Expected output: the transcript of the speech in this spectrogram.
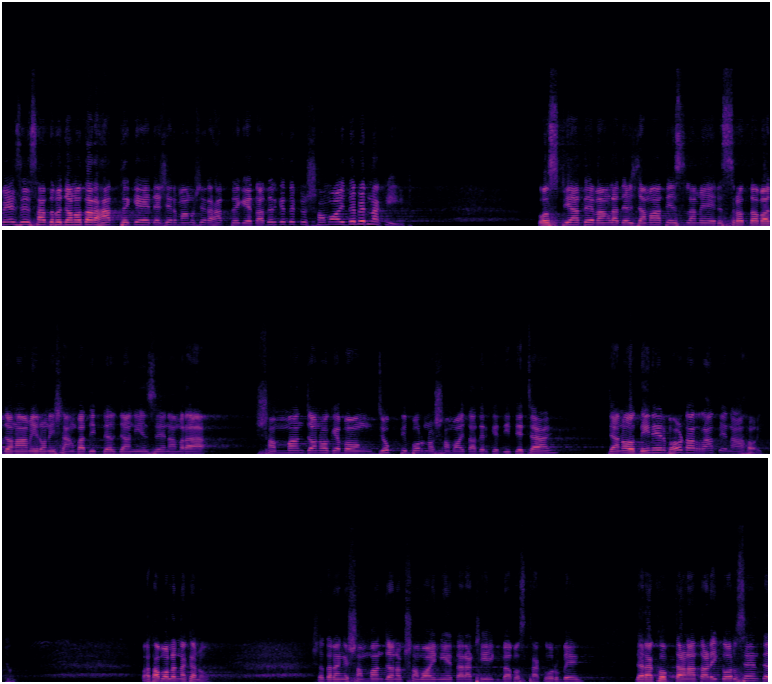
পেয়েছে ছাত্র জনতার হাত থেকে, দেশের মানুষের হাত থেকে, তাদেরকে তো একটু সময় দেবেন নাকি? কুষ্টিয়াতে বাংলাদেশ জামাতে ইসলামের শ্রদ্ধাভাজন আমির উনি সাংবাদিকদের জানিয়েছেন, আমরা সম্মানজনক এবং যুক্তিপূর্ণ সময় তাদেরকে দিতে চাই, যেন দিনের ভোট আর রাতে না হয়। কথা বলেন না কেন? সুতরাং সম্মানজনক সময় নিয়ে তারা ঠিক ব্যবস্থা করবে। যারা খুব তাড়াতাড়ি করছেন, তে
